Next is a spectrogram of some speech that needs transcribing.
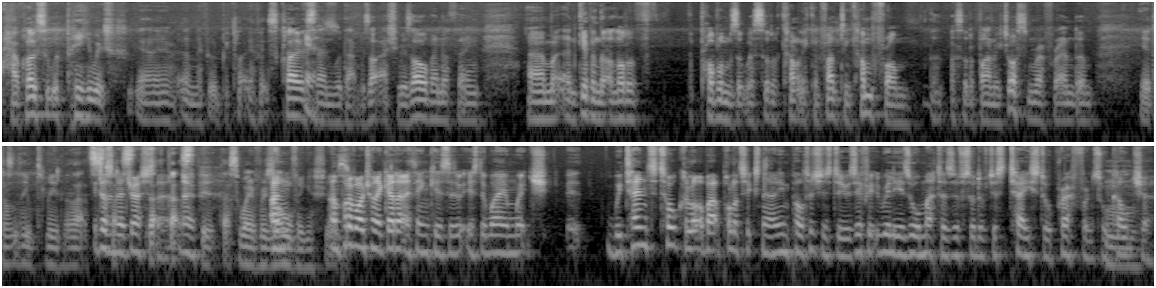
how close it would be, which you know, and if it would be cl- if it's close, Yes. then would that result actually resolve anything? Um, and given that a lot of the problems that we're sort of currently confronting come from the, a sort of binary choice in referendum, it doesn't seem to me that that's It doesn't that's, address that. That's no. the, that's the way of And- resolving issues. And part of what I'm trying to get at, I think, is the, is the way in which uh, we tend to talk a lot about politics now, and even politicians do, as if it really is all matters of sort of just taste or preference or Mm. culture.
